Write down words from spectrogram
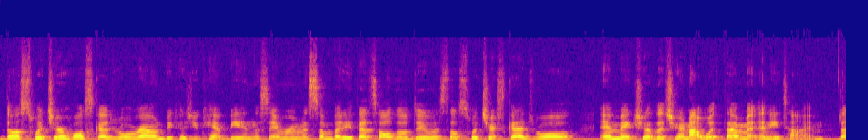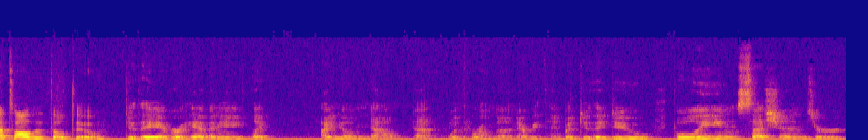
they'll switch your whole schedule around because you can't be in the same room as somebody. That's all they'll do is they'll switch your schedule and make sure that you're not with them at any time. That's all that they'll do. Do they ever have any like? I know now, not with Rona and everything, but do they do bullying sessions or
